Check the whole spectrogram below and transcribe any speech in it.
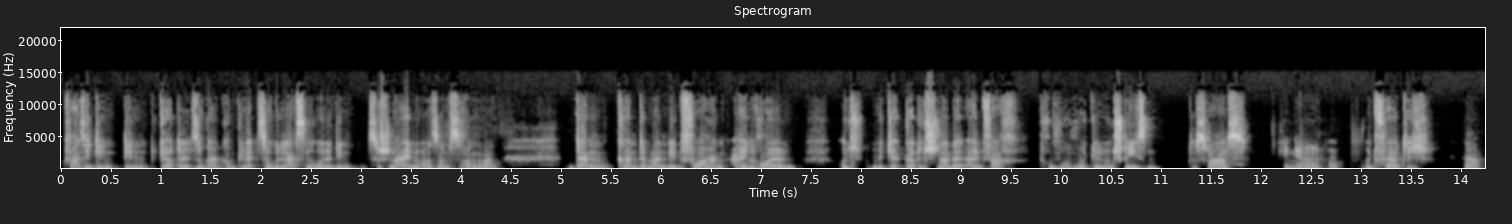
quasi den, den Gürtel sogar komplett so gelassen, ohne den zu schneiden oder sonst irgendwas. Dann konnte man den Vorhang einrollen und mit der Gürtelschnalle einfach drumherum wickeln und schließen. Das war's. Genial. Und fertig. Ja,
